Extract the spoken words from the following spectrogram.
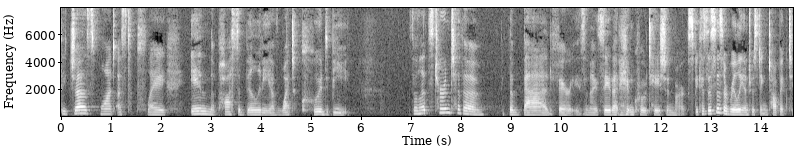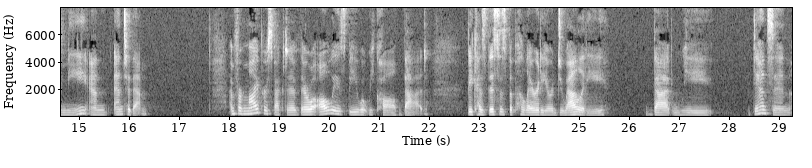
They just want us to play in the possibility of what could be. So let's turn to the the bad fairies, and I say that in quotation marks because this is a really interesting topic to me and, and to them. And from my perspective, there will always be what we call bad because this is the polarity or duality that we dance in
